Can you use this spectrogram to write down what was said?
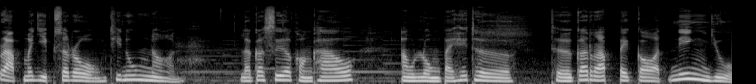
กลับมาหยิบสรงที่นุ่งนอน แล้วก็เสื้อของเขาเอาลงไปให้เธอ เธอก็รับไปกอดนิ่งอยู่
